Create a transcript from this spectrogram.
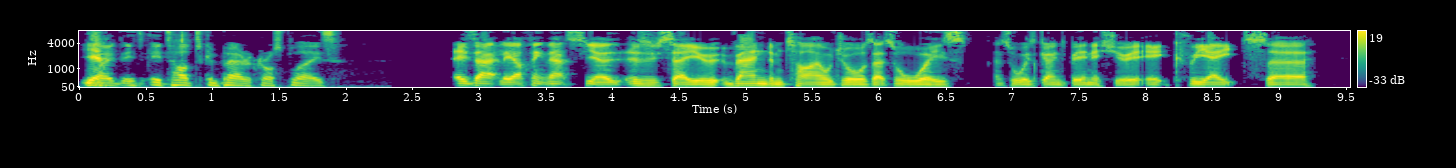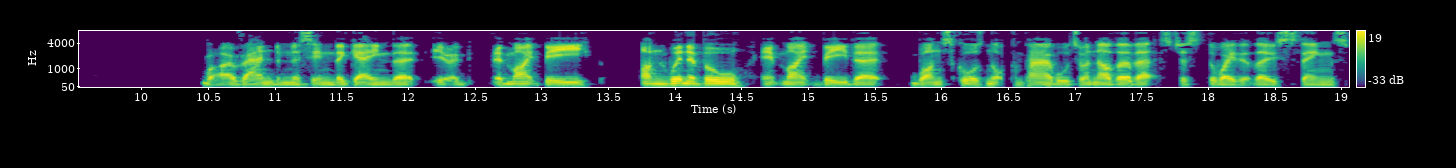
Yeah, So it, it's hard to compare across plays. exactly. I think that's you know, as you say, random tile draws. That's always that's always going to be an issue. It, it creates uh, well a randomness in the game that you know it might be unwinnable. It might be that one score's not comparable to another. That's just the way that those things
